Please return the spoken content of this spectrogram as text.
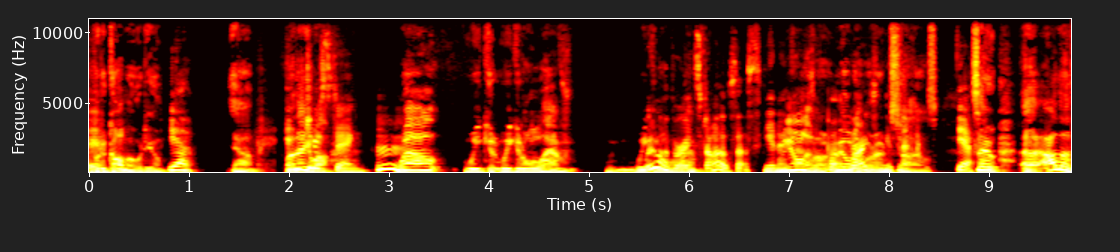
in. put a comma, would you? Yeah, Yeah. Well, you interesting. Mm. Well, we can we can all have we, we all have our own styles. That's you know, we all have our, we all have writing, our own styles. Yeah. So uh, other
